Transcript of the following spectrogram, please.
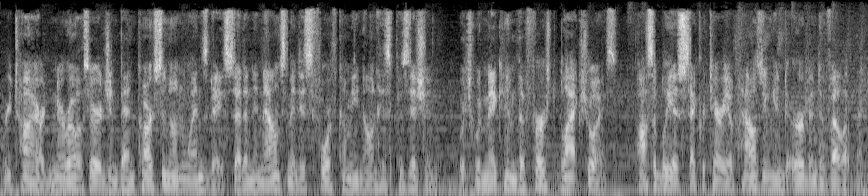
Retired neurosurgeon Ben Carson on Wednesday said an announcement is forthcoming on his position, which would make him the first black choice, possibly as Secretary of Housing and Urban Development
